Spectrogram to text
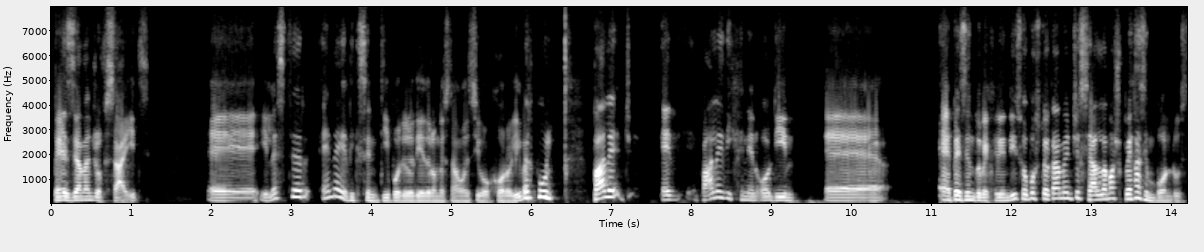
παίζει έναν και offsides ε, η Λέστερ δεν έδειξε τίποτα το ιδιαίτερο μέσα στον αγωνιστικό χώρο. Η Λίβερπουλ πάλι, ε, πάλι δείχνει ότι ε, έπαιζε το παιχνίδι της όπως το έκαμε και σε άλλα μάτια που έχασε πόντους.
